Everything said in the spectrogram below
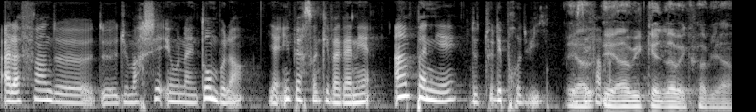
à la fin du marché et on a une tombola. Il y a une personne qui va gagner un panier de tous les produits Et un, et week-end avec Fabien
